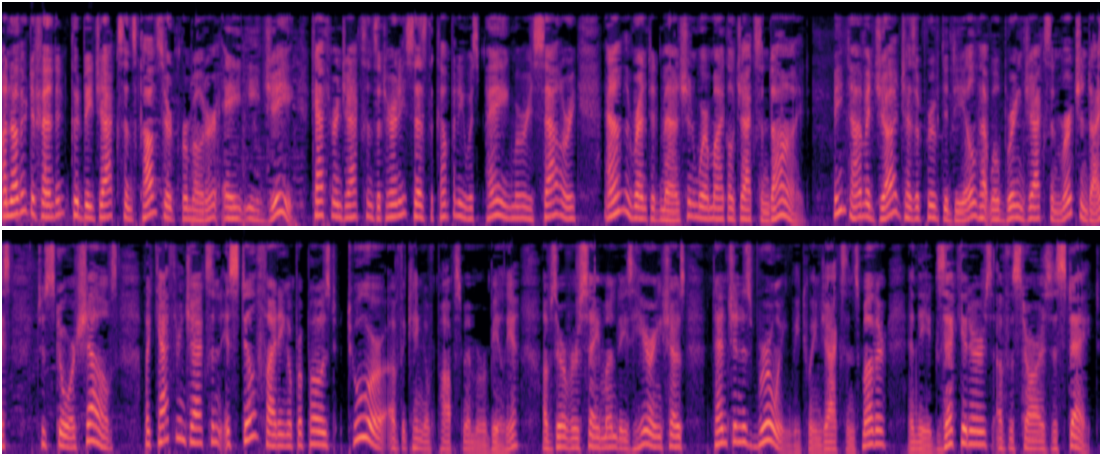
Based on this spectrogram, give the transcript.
Another defendant could be Jackson's concert promoter, AEG. Katherine Jackson's attorney says the company was paying Murray's salary and the rented mansion where Michael Jackson died. Meantime, a judge has approved a deal that will bring Jackson merchandise to store shelves. But Katherine Jackson is still fighting a proposed tour of the King of Pop's memorabilia. Observers say Monday's hearing shows tension is brewing between Jackson's mother and the executors of the star's estate.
